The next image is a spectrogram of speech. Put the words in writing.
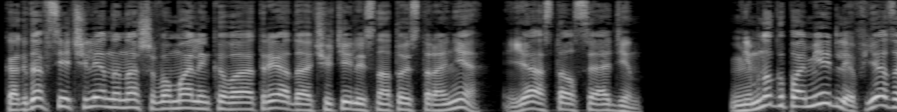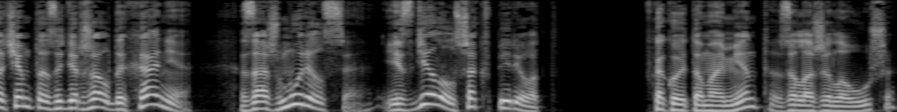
Когда все члены нашего маленького отряда очутились на той стороне, я остался один. Немного помедлив, я зачем-то задержал дыхание, зажмурился и сделал шаг вперед. В какой-то момент заложило уши,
